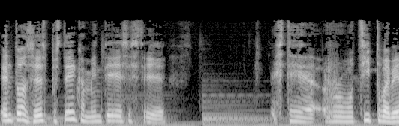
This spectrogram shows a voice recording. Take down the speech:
Entonces, pues técnicamente es este este robotcito bebé,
